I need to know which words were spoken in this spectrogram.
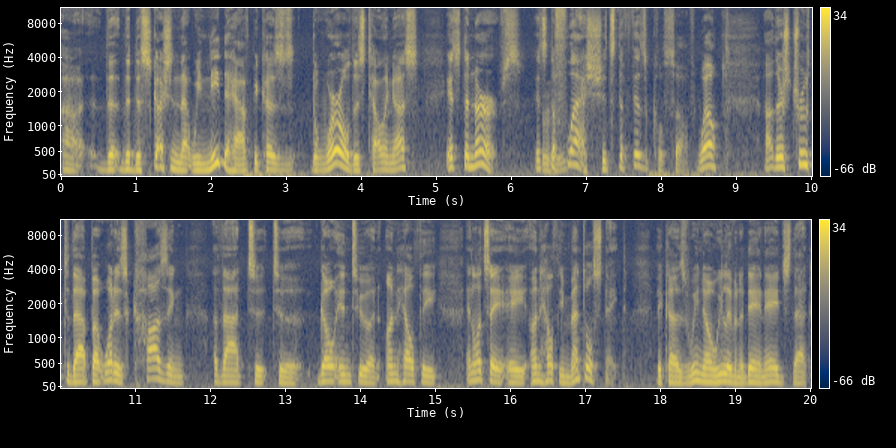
uh, the the discussion that we need to have because the world is telling us it's the nerves, it's mm-hmm. the flesh, it's the physical self. Well, uh, there's truth to that, but what is causing that to to go into an unhealthy and let's say a unhealthy mental state? Because we know we live in a day and age that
